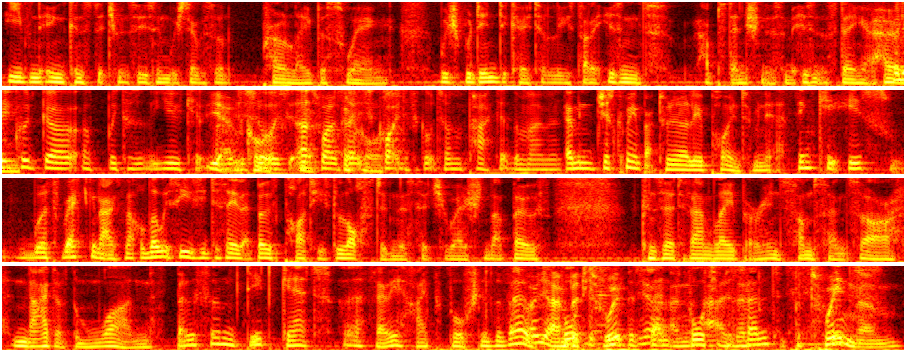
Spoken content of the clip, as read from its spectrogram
even in constituencies in which there was a pro Labour swing, which would indicate at least that it isn't abstentionism, it isn't staying at home. But it could go up because of the UKIP. Yeah, of course. always- that's Yeah, why I of say it's quite difficult to unpack at the moment. I mean, just coming back to an earlier point, I mean, I think it is worth recognising that although it's easy to say that both parties lost in this situation, that both Conservative and Labour, in some sense, are neither of them won. Both of them did get a very high proportion of the vote. Oh, yeah, and between, 43%, yeah, and as a- 40%. between them,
